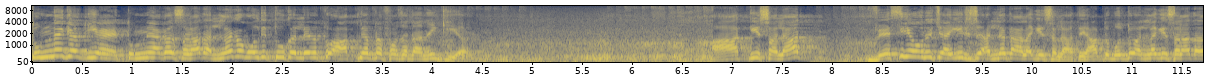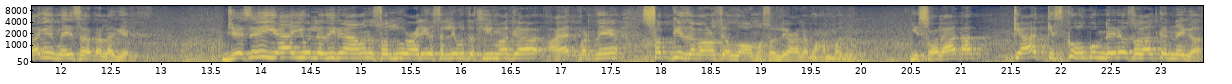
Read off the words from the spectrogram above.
तुमने क्या किया है? तुमने अगर सलाद अल्लाह को बोल दी, तू कर ले तो आपने अपना फ़र्ज़ अदा नहीं किया। आपकी सलाद वैसी होनी चाहिए जैसे अल्लाह ताला की सलात है। आप तो बोलते हो, अल्लाह की सलात अलग है, मेरी सलात अलग है। जैसे ही या लजीन अमन सल्लु अलैहि वसल्लम तस्लीमा का आयत पढ़ते हैं, सबकी ज़बानों से अल्लाह मोहम्मद। ये सलात आप क्या, किसको हुक्म दे रहे हो सलात करने का?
